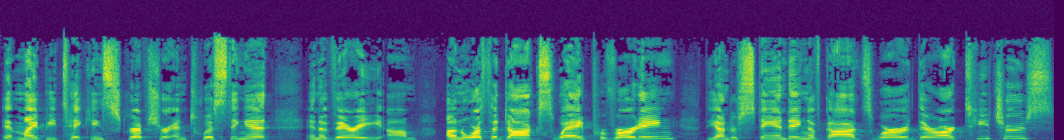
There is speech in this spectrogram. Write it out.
It might be taking scripture and twisting it in a very um, unorthodox way, perverting the understanding of God's word. There are teachers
